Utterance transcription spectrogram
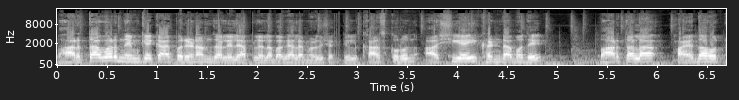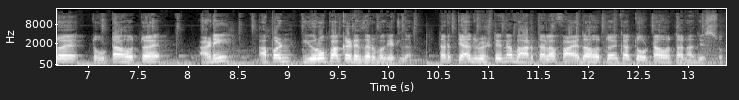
भारतावर नेमके काय परिणाम झालेले आपल्याला बघायला मिळू शकतील. खास करून आशियाई खंडामध्ये भारताला फायदा होतोय तोटा होतोय आणि आपण युरोपाकडे जर बघितलं तर त्या दृष्टीनं भारताला फायदा होतोय का तोटा होताना दिसतो?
